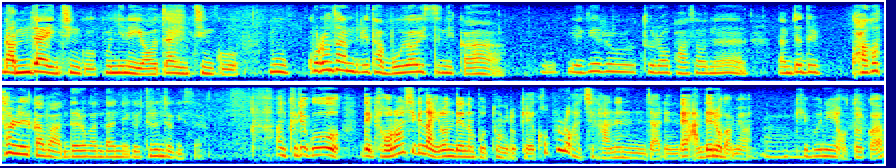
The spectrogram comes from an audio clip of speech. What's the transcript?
남자인 친구, 본인의 여자인 친구, 뭐 그런 사람들이 다 모여 있으니까 얘기를 들어봐서는 남자들이 과거 털릴까봐 안 데려간다는 얘기를 들은 적이 있어요. 아니 그리고 근데 결혼식이나 이런 데는 보통 이렇게 커플로 같이 가는 자리인데 안 데려가면 아, 기분이 어떨까요?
